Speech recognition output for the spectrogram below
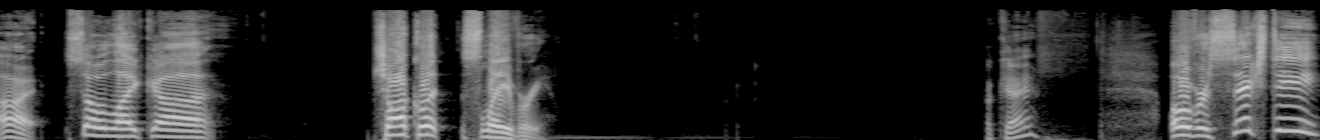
All right. So like uh chocolate slavery. Okay? Over 60%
